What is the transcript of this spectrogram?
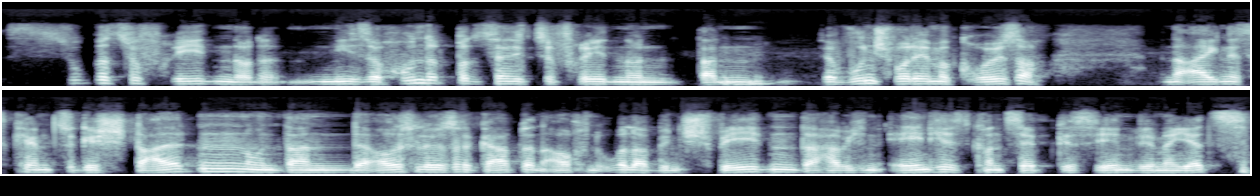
super zufrieden oder nie so hundertprozentig zufrieden und dann mhm. der Wunsch wurde immer größer, ein eigenes Camp zu gestalten und dann der Auslöser gab dann auch einen Urlaub in Schweden. Da habe ich ein ähnliches Konzept gesehen, wie wir jetzt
